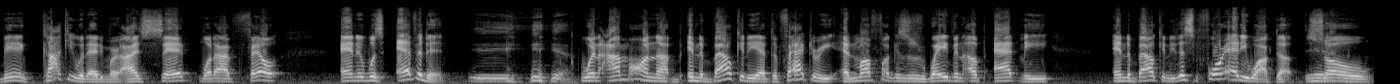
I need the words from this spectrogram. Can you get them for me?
being cocky with Eddie Murphy. I said what I felt, and it was evident Yeah. when I'm on the, in the balcony at the factory, and motherfuckers was waving up at me in the balcony. This is before Eddie walked up, Yeah. so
